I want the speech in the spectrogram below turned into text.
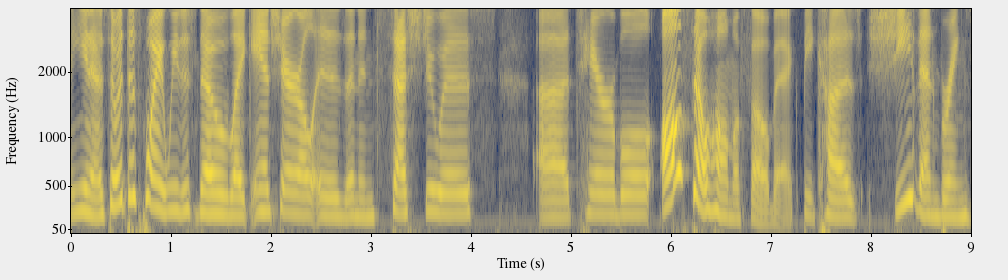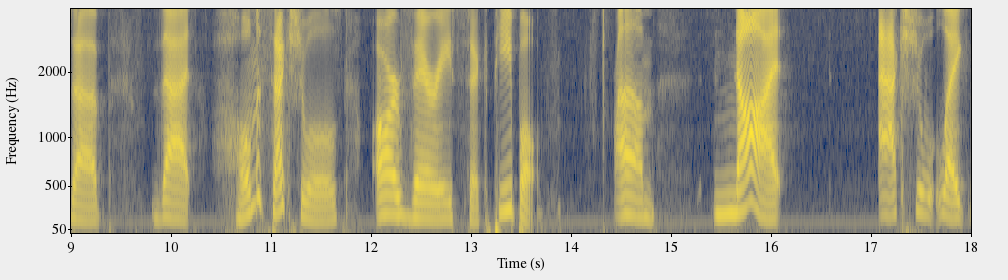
you know, so at this point, we just know like Aunt Cheryl is an incestuous, uh, terrible, also homophobic because she then brings up that homosexuals are very sick people. Um, not actual, like,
